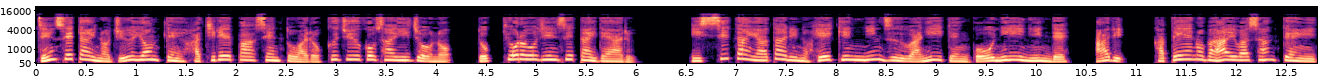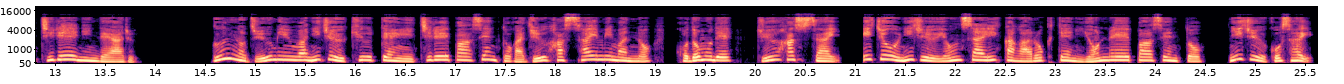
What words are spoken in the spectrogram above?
全世帯の14.80%は65歳以上の独居老人世帯である。1世帯あたりの平均人数は2.52人であり、家庭の場合は3.10人である。軍の住民は29.10%が18歳未満の子供で18歳以上24歳以下が6.40%、25歳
